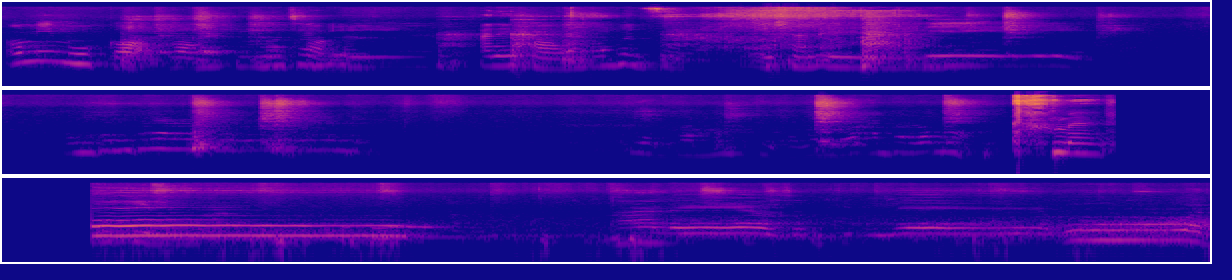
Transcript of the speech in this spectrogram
โอ้มีหมูเกาะของหมูชันเองอันนี้ของของเพื่อนสาว ดิฉันเองดีของเพื่อนแท้เปลี่ยนก่อนมันถืออะไรวะอันตรายแม่มาแล้วจะกินแล้วอ้วน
